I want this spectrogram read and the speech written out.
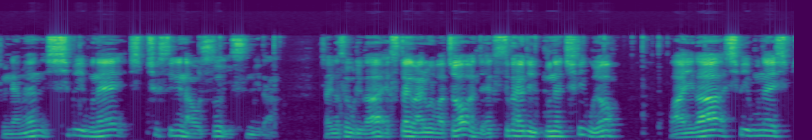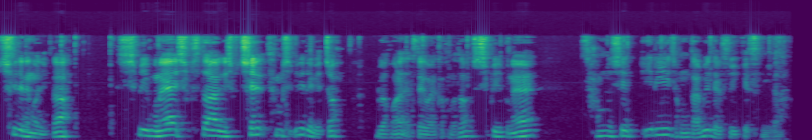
정리하면 12분의 17승이 나올 수 있습니다. 자, 이것을 우리가 x 더하기 y를 물어봤죠? 이제 x가 현재 6분의 7이고요. y가 12분의 17이 되는 거니까 12분의 14 더하기 17, 31이 되겠죠? 우리가 구하는 x 더하기 y 값은 12분의 31이 정답이 될 수 있겠습니다.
